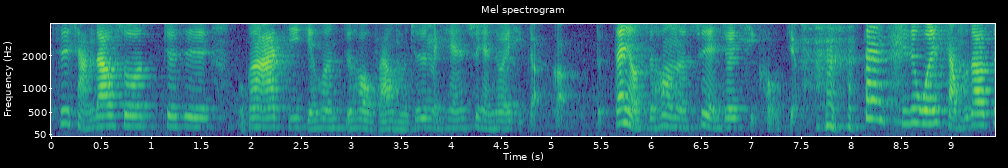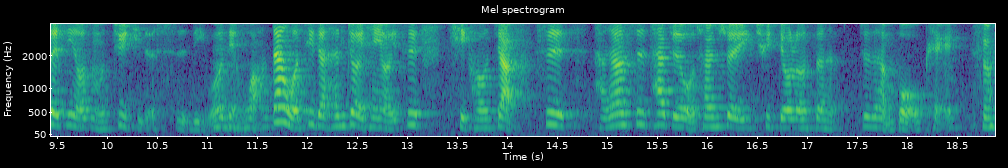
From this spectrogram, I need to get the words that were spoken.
是想到说，就是我跟阿基结婚之后，反正我们就是每天睡前都会一起祷告。对，但有时候呢，睡前就会起口角。但其实我也想不到最近有什么具体的事例，我有点忘。但我记得很久以前有一次起口角，是好像是他觉得我穿睡衣去丢垃圾很就是很不 OK，什么？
